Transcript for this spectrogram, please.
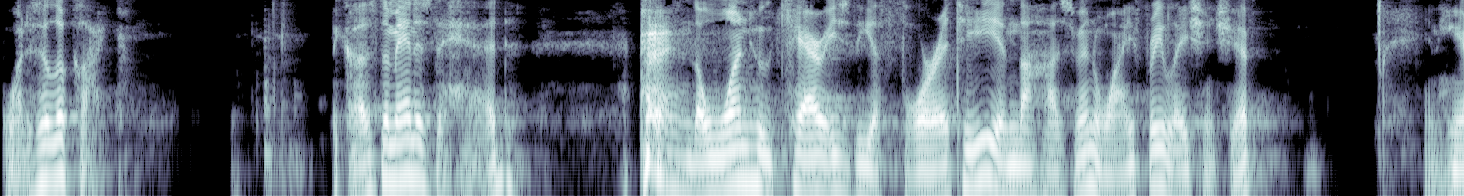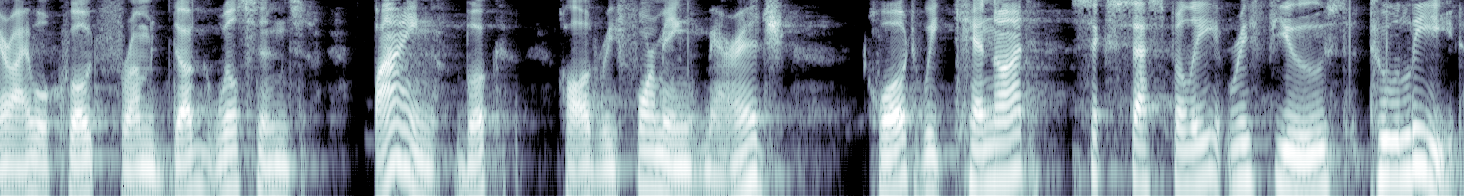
What does it look like? Because the man is the head, the one who carries the authority in the husband wife relationship. And here I will quote from Doug Wilson's fine book called Reforming Marriage. Quote, we cannot successfully refuse to lead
